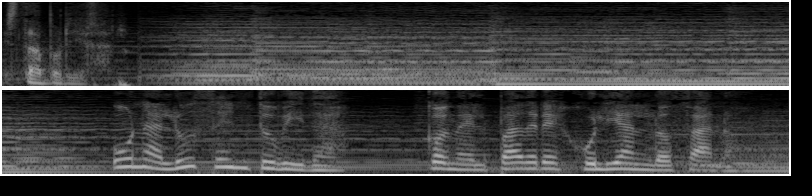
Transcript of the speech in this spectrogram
está por llegar. Una luz en tu vida, con el Padre Julián Lozano.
